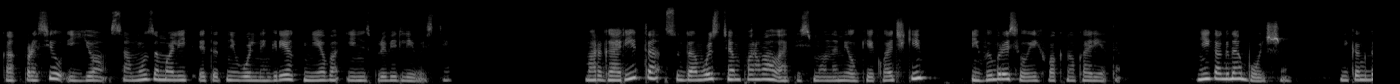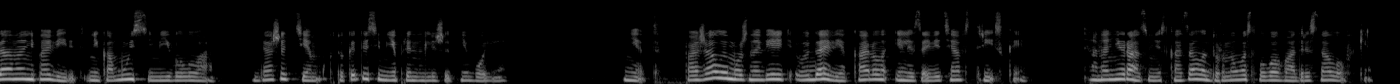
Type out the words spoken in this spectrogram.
как просил ее саму замолить этот невольный грех гнева и несправедливости. Маргарита с удовольствием порвала письмо на мелкие клочки и выбросила их в окно кареты. Никогда больше. Никогда она не поверит никому из семьи Валуа, даже тем, кто к этой семье принадлежит невольно. Нет, Пожалуй, можно верить вдове Карла Елизавете Австрийской. Она ни разу не сказала дурного слова в адрес заловки.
